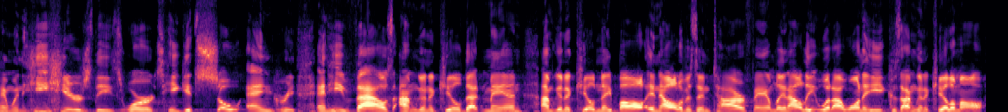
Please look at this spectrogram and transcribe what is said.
And when he hears these words, he gets so angry and he vows, I'm going to kill that man, I'm going to kill Nabal and all of his entire family, and I'll eat what I want to eat because I'm going to kill them all.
